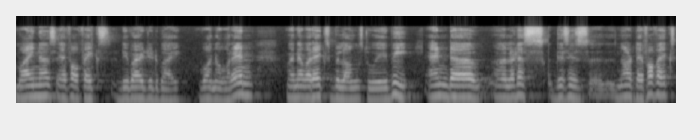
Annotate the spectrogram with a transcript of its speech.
minus f of x divided by 1 over n whenever x belongs to a b and uh, uh, let us this is not f of x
